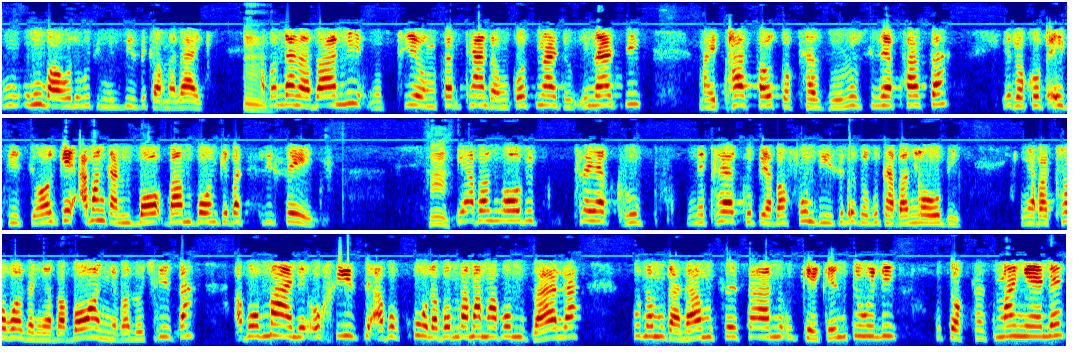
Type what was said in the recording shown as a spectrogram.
ungibawule ukuthi ngilibize igama lakhe. Mm. abantwana bami ngisiphiwe ngisabuthanda ngunkosinathi u-inathi my pastor udr. Zulu senior pastor i-rock of abc onke abangani bami bonke baseliseli Hmm. yabanqobi prayer group ne-prayer group yabafundisi bezokuthi abanqobi. Ngiyabathokoza ngiyababonga ngiyabalotshisa. Abomane ohisi abokhulu abomama abomzala kunomngane wami usesami ugege ntuli udr. Simangele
